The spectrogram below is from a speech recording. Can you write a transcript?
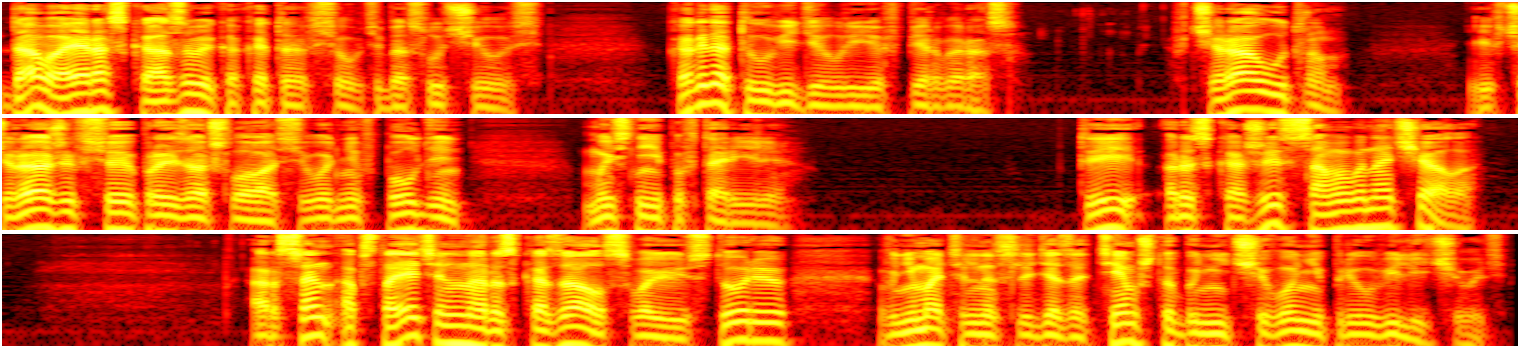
«Давай, рассказывай, как это все у тебя случилось. Когда ты увидел ее в первый раз?» «Вчера утром. И вчера же все и произошло, а сегодня в полдень мы с ней повторили». «Ты расскажи с самого начала». Арсен обстоятельно рассказал свою историю, внимательно следя за тем, чтобы ничего не преувеличивать.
